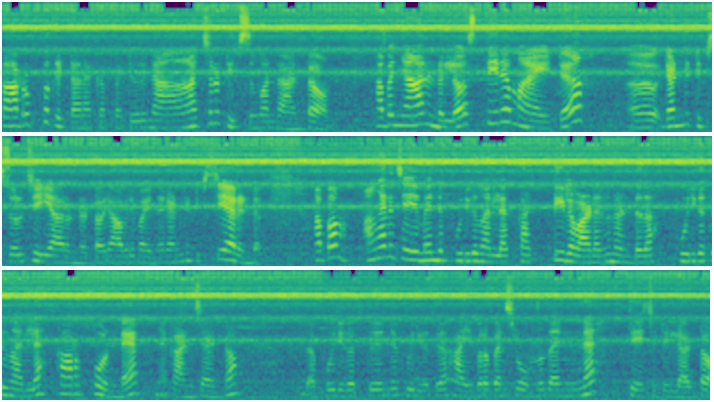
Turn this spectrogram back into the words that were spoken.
കറുപ്പ് കിട്ടാനൊക്കെ പറ്റിയ ഒരു നാച്ചുറൽ ടിപ്സും കൊണ്ടാണ് കേട്ടോ. അപ്പം ഞാനുണ്ടല്ലോ സ്ഥിരമായിട്ട് രണ്ട് ടിപ്സുകൾ ചെയ്യാറുണ്ട് കേട്ടോ. രാവിലെ വൈകുന്നേരം രണ്ട് ടിപ്സ് ചെയ്യാറുണ്ട്. അപ്പം അങ്ങനെ ചെയ്യുമ്പോൾ എന്റെ പുരിക നല്ല കട്ടിയിൽ വളരുന്നുണ്ട്. ഇതാ നല്ല കറുപ്പുണ്ട്. ഞാൻ കാണിച്ചു കേട്ടോ. ഇതാ പുരികത്തിന്റെ പുരികത്തിൽ ഹൈബ്രോ പെൻസിൽ ഒന്നും തന്നെ തേച്ചിട്ടില്ല കേട്ടോ.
